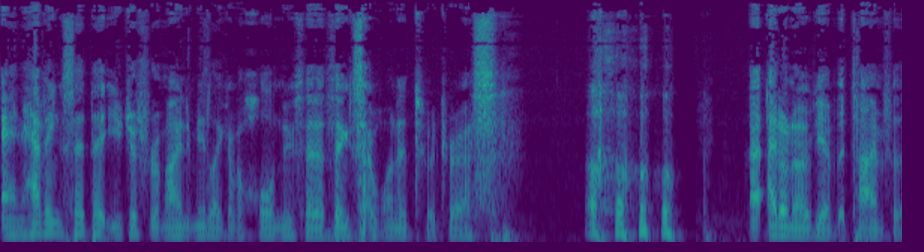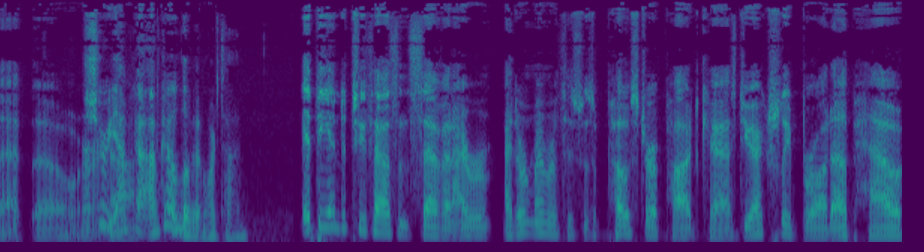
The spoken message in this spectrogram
And having said that, you just reminded me like of a whole new set of things I wanted to address. Oh. I, I don't know if you have the time for that though. sure, yeah, I've got, I've got, a little bit more time. At the end of 2007, I, re- I don't remember if this was a post or a podcast. You actually brought up how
